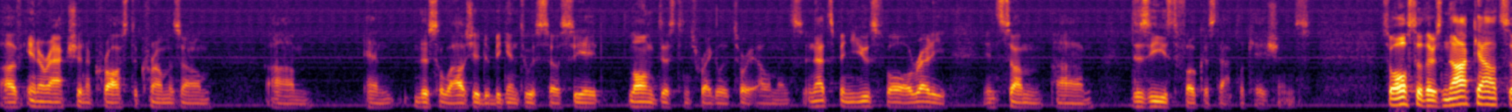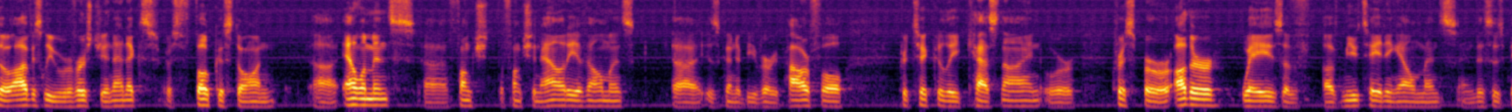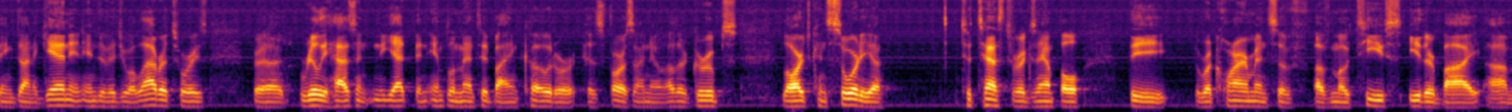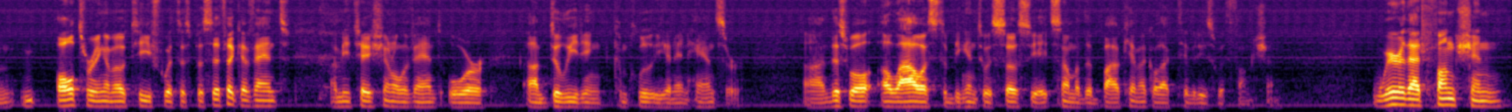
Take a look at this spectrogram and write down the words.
of interaction across the chromosome. Um, and this allows you to begin to associate long-distance regulatory elements. And that's been useful already in some um, disease-focused applications. So also there's knockout, so obviously reverse genetics is focused on uh, elements, uh, function, the functionality of elements uh, is going to be very powerful particularly Cas9 or CRISPR or other ways of, of mutating elements, and this is being done again in individual laboratories, but really hasn't yet been implemented by ENCODE or, as far as I know, other groups, large consortia, to test, for example, the requirements of, of motifs either by um, altering a motif with a specific event, a mutational event, or um, deleting completely an enhancer. Uh, this will allow us to begin to associate some of the biochemical activities with function. Where that function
